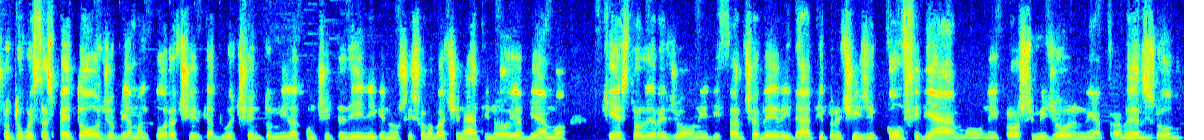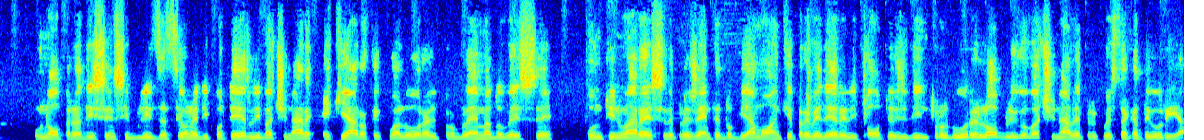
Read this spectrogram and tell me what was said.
Sotto questo aspetto oggi abbiamo ancora circa 200.000 concittadini che non si sono vaccinati. Noi abbiamo chiesto alle regioni di farci avere i dati precisi. Confidiamo nei prossimi giorni attraverso mm-hmm. un'opera di sensibilizzazione di poterli vaccinare. È chiaro che qualora il problema dovesse continuare a essere presente, dobbiamo anche prevedere l'ipotesi di introdurre l'obbligo vaccinale per questa categoria.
